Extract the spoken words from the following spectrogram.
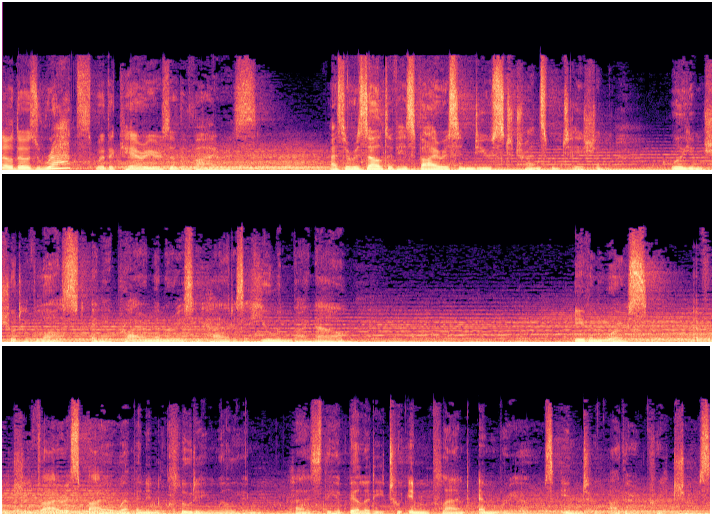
So those rats were the carriers of the virus. As a result of his virus-induced transmutation, William should have lost any prior memories he had as a human by now. Even worse, every G-Virus bioweapon, including William, has the ability to implant embryos into other creatures.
